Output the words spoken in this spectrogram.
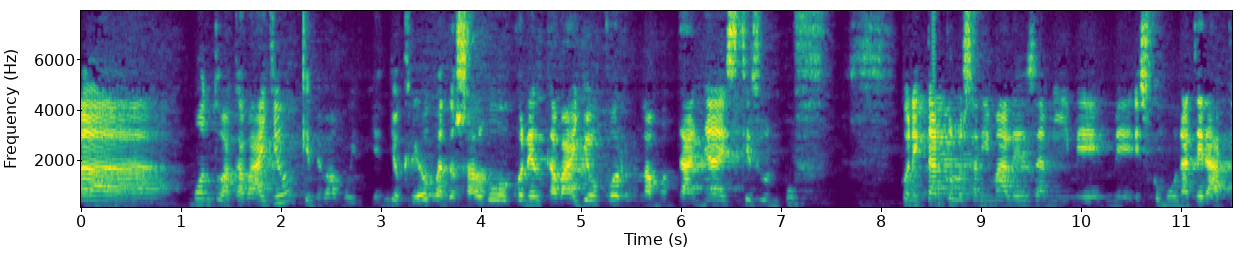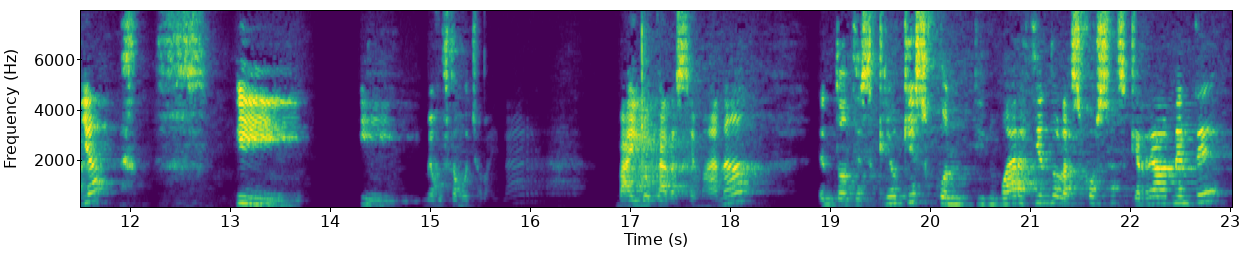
Uh, monto a caballo, que me va muy bien. Yo creo cuando salgo con el caballo por la montaña es que es un uff, conectar con los animales a mí me, es como una terapia y, y me gusta mucho bailar. Bailo cada semana. Entonces creo que es continuar haciendo las cosas que realmente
